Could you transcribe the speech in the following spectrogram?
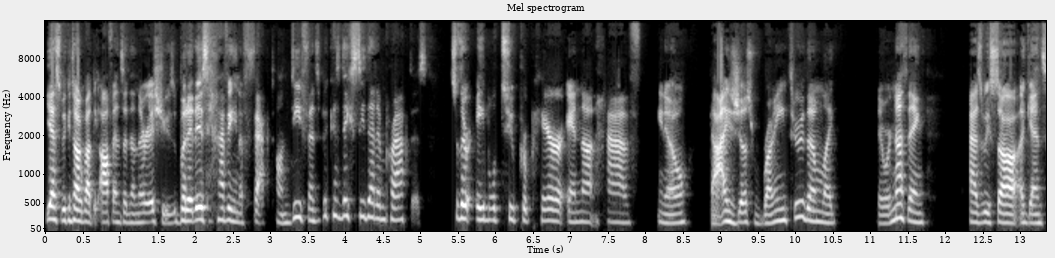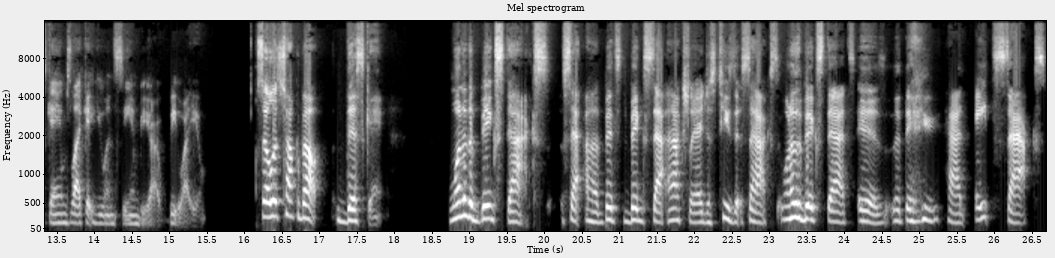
Yes, we can talk about the offense and then their issues, but it is having an effect on defense because they see that in practice. So they're able to prepare and not have, you know, guys just running through them like they were nothing, as we saw against games like at UNC and BYU. So let's talk about this game. One of the big stacks, uh, big, big stat. Actually, I just teased it. Sacks. One of the big stats is that they had eight sacks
